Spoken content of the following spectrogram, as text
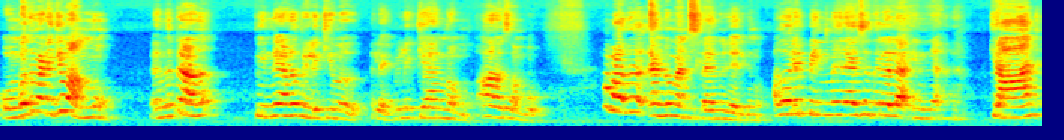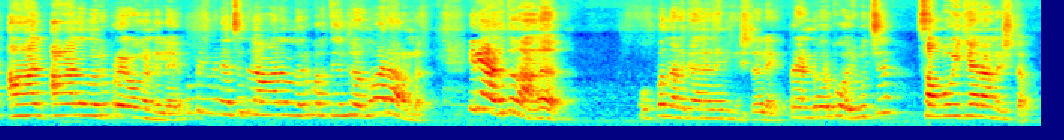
ഒമ്പത് മണിക്ക് വന്നു. എന്നിട്ടാണ് പിന്നെയാണ് വിളിക്കുന്നത് അല്ലെ? വിളിക്കാൻ വന്നു. ആ ഒരു സംഭവം. അപ്പൊ അത് രണ്ടും മനസ്സിലായെന്ന് വിചാരിക്കുന്നു. അതുപോലെ പിൻവിനേശത്തിലല്ല ഇന്ന ക്യാൻ ആൻ ആൻ എന്നൊരു പ്രയോഗം കണ്ടില്ലേ? അപ്പൊ പിൻവിനേശത്തിൽ ആൻ എന്നൊരു പ്രത്യേകം ചേർന്ന് വരാറുണ്ട്. ഇനി അടുത്തതാണ്. ഒപ്പം നടക്കാനാണ് എനിക്ക് ഇഷ്ടം അല്ലെ? ഇപ്പൊ രണ്ടുപേർക്കും ഒരുമിച്ച് സംഭവിക്കാനാണ് ഇഷ്ടം.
